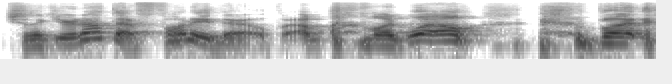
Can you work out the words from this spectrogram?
She's like you're not that funny though. But i'm, I'm like well but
